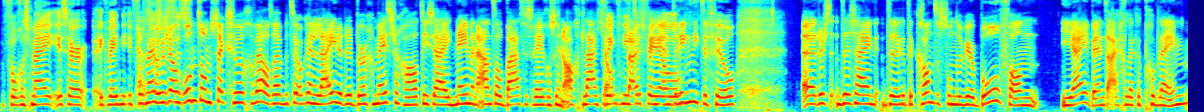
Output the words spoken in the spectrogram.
volgens mij is er, ik weet niet, Ja, volgens mij was sowieso het dus- rondom seksueel geweld. We hebben natuurlijk ook in Leiden de burgemeester gehad die zei: neem een aantal basisregels in acht. Laat je Drink altijd niet te en veel. drink niet te veel. Eh, dus er zijn, de, de kranten stonden weer bol van: jij bent eigenlijk het probleem.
